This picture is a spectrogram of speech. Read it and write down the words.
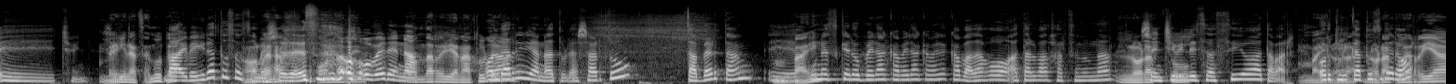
E, txoin. begiratzen dut, eh? Bai, begiratu zazu mesedez. Oberena. Hondarribia natura. Hondarribia natura sartu, eta bertan, e, Bai. junezkero beraka, beraka, beraka, badago atal bat jartzen duna, sentsibilizazioa, eta bar. Bai, Hor lora- klikatuz loratu gero, herria,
